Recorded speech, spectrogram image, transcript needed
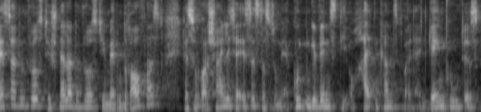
besser du wirst, je schneller du wirst, je mehr du drauf hast, desto wahrscheinlicher ist es, dass du mehr Kunden gewinnst, die auch halten kannst, weil dein Game gut ist.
